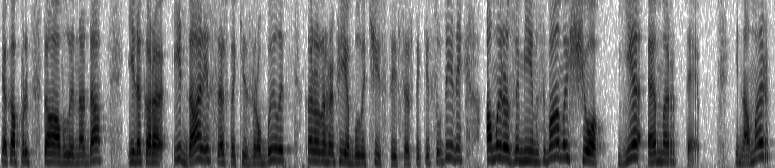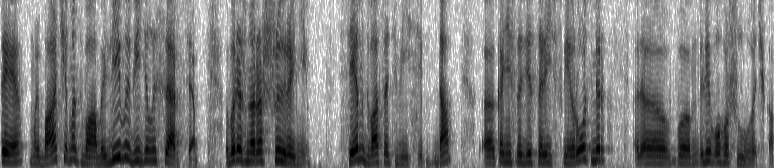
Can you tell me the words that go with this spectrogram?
яка представлена, да? і, на кара... і далі все ж таки зробили. Коронарографія були чисті все ж таки судини, а ми розуміємо з вами, що є МРТ. І на МРТ ми бачимо з вами ліві відділи серця, виражено розширені 7,28. Да? Е, Конечно, діастолічний розмір е, лівого шлуночка.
